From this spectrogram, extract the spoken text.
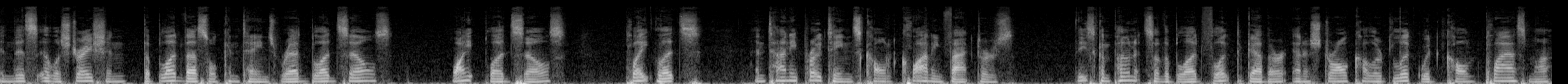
In this illustration, the blood vessel contains red blood cells, white blood cells, platelets, and tiny proteins called clotting factors. These components of the blood float together in a straw-colored liquid called plasma.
